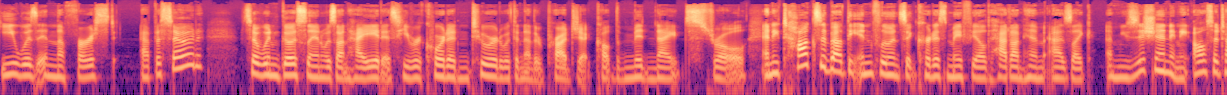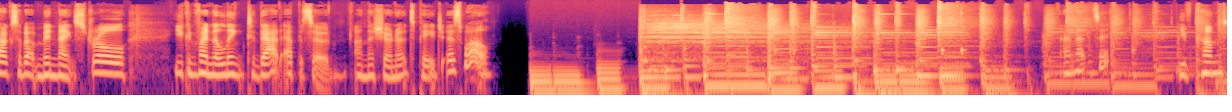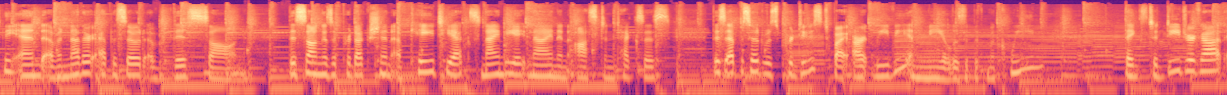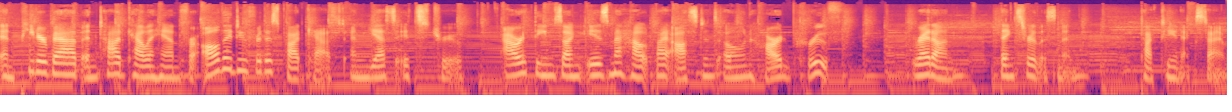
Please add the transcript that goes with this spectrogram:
he was in the first episode. So when Ghostland was on hiatus, he recorded and toured with another project called The Midnight Stroll. And he talks about the influence that Curtis Mayfield had on him as like a musician. And he also talks about Midnight Stroll. You can find a link to that episode on the show notes page as well. And that's it. You've come to the end of another episode of This Song. This song is a production of KUTX 989 in Austin, Texas. This episode was produced by Art Levy and me, Elizabeth McQueen. Thanks to Deidre Gott and Peter Babb and Todd Callahan for all they do for this podcast. And yes, it's true. Our theme song is Mahout by Austin's own Hard Proof. Right on. Thanks for listening. Talk to you next time.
